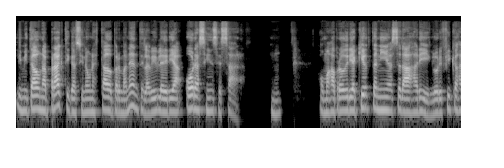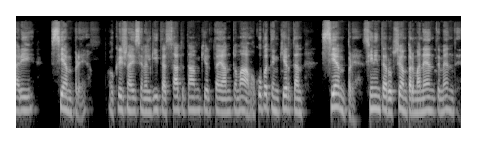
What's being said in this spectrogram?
limitada a una práctica, sino a un estado permanente. La Biblia diría ora sin cesar. O Mahaprabhu diría kirtaniya sadahari, glorifica Hari siempre. O Krishna dice en el Gita, satatam kirtayam tomam, ocúpate en kirtan siempre, sin interrupción, permanentemente.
